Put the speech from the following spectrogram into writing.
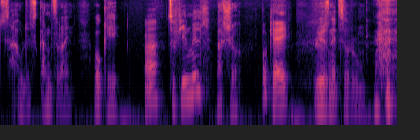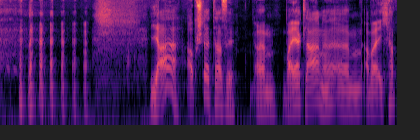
sau das ganz rein. Okay. Ah, zu viel Milch? Passt schon. Okay. Rühr's nicht so rum. ja, Hauptstadttasse. Ähm, war ja klar, ne? Ähm, aber ich habe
